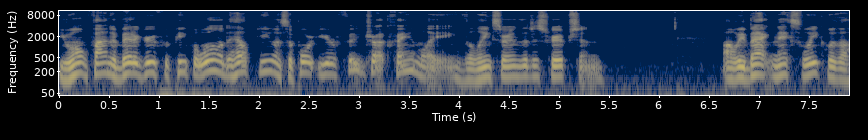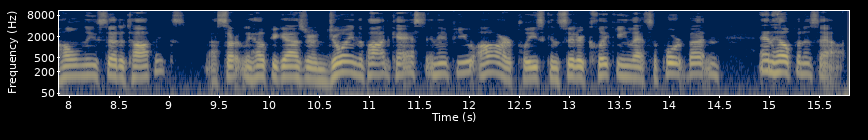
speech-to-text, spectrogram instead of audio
You won't find a better group of people willing to help you and support your food truck family. The links are in the description. I'll be back next week with a whole new set of topics. I certainly hope you guys are enjoying the podcast, and if you are, please consider clicking that support button and helping us out.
